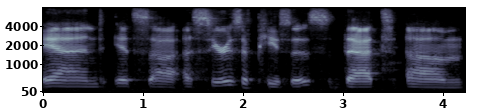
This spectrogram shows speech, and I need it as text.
and it's uh, a series of pieces that um,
